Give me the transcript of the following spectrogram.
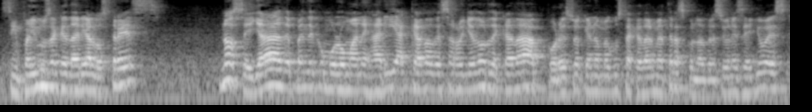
Sin Facebook se quedaría a los 3 no sé, ya depende cómo lo manejaría cada desarrollador de cada app. Por eso es que no me gusta quedarme atrás con las versiones de iOS.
